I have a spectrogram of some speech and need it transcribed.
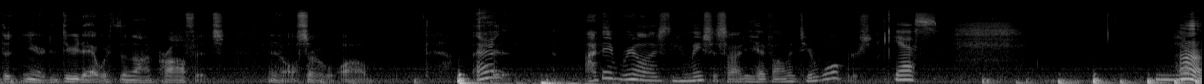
that you know to do that with the nonprofits, and also. Um, I, I didn't realize the Humane Society had volunteer walkers. yes. Huh.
